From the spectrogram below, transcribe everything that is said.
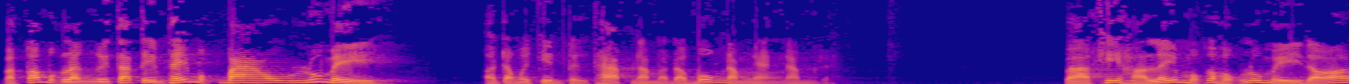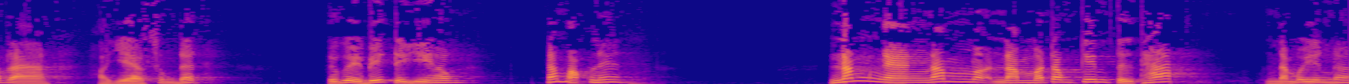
Và có một lần người ta tìm thấy một bao lúa mì ở trong cái kim tự tháp nằm ở đó bốn năm ngàn năm rồi. Và khi họ lấy một cái hột lúa mì đó ra, họ gieo xuống đất. Thì quý vị biết điều gì không? Nó mọc lên. Năm ngàn năm nằm ở trong kim tự tháp, nằm yên đó.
